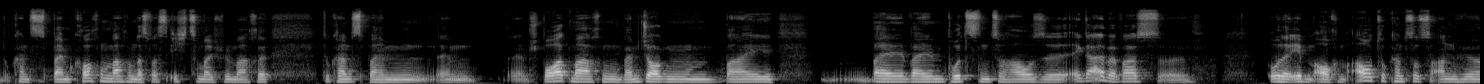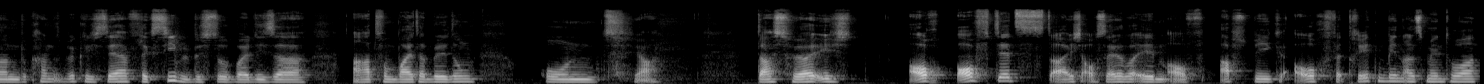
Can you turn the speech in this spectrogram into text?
du kannst es beim Kochen machen, das was ich zum Beispiel mache. Du kannst beim ähm, Sport machen, beim Joggen, bei, bei, beim Putzen zu Hause, egal bei was. Äh, oder eben auch im Auto kannst du es anhören. Du kannst wirklich sehr flexibel bist du bei dieser Art von Weiterbildung. Und ja, das höre ich auch oft jetzt, da ich auch selber eben auf Upspeak auch vertreten bin als Mentor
